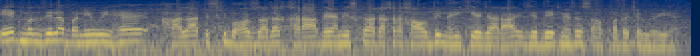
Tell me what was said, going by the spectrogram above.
एक मंजिला बनी हुई है, हालात इसकी बहुत ज़्यादा ख़राब है, यानी इसका रख रखाव भी नहीं किया जा रहा है ये देखने से साफ़ पता चल रही है।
